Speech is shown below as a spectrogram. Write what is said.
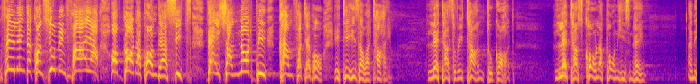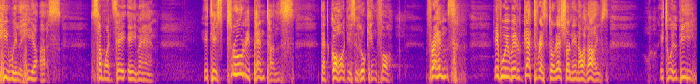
feeling the consuming fire of God upon their seats. They shall not be comfortable. It is our time. Let us return to God. Let us call upon his name and he will hear us. Someone say, Amen. It is true repentance that God is looking for. Friends, if we will get restoration in our lives, it will be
